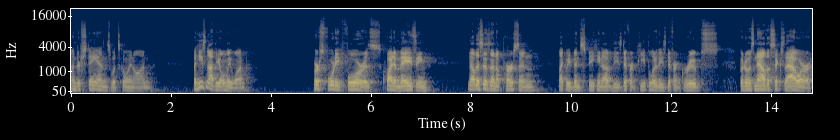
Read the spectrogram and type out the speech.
understands what's going on, but he's not the only one. Verse 44 is quite amazing. Now, this isn't a person like we've been speaking of, these different people or these different groups. But it was now the sixth hour,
